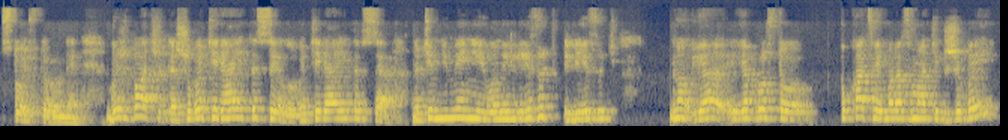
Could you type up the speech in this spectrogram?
З тої сторони. Ви ж бачите, що ви тіряєте силу, ви тіряєте все. Но тим не менше вони лізуть, лізуть. Ну, я, я просто, поки цей маразматик живий,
